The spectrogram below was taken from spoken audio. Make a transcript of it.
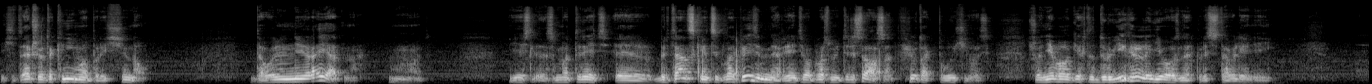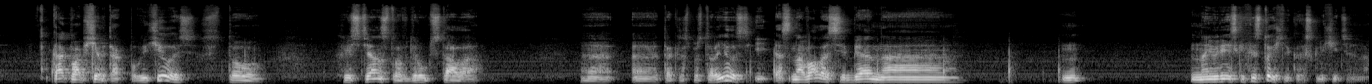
И считают, что это к ним обращено. Довольно невероятно. Вот. Если смотреть э, британская энциклопедия, например, я этим вопросом интересовался, почему так получилось, что не было каких-то других религиозных представлений – как вообще так получилось, что христианство вдруг стало э, э, так распространилось и основало себя на, на еврейских источниках исключительно.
